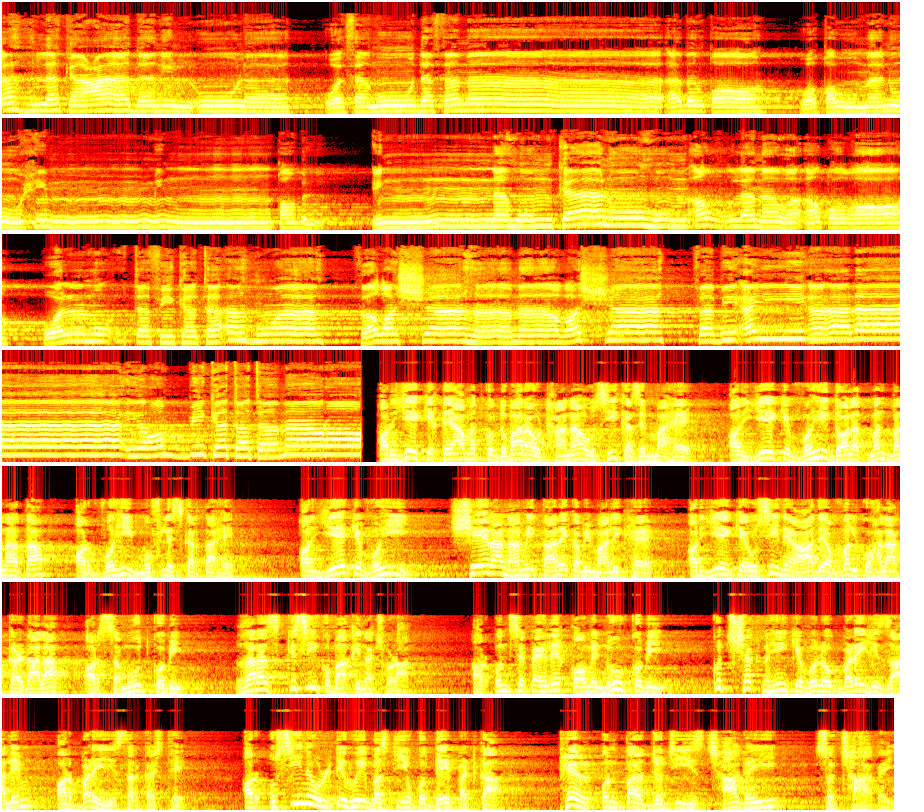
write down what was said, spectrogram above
أَهْلَكَ عَادًا الْأُولَى وَثَمُودَ فَمَا أَبْقَى وقوم نوح من قبل انهم كانوا هم اظلم واطغى والمؤتفكه اهوى فغشاها ما غشا فباي الاء ربك تتمارى اور یہ کہ قیامت کو دوبارہ اٹھانا اسی کا ذمہ ہے اور یہ کہ وہی دولت مند بناتا اور وہی مفلس کرتا ہے اور یہ کہ وہی شیرا نامی تارے کا بھی مالک ہے اور یہ کہ اسی نے عاد اول کو ہلاک کر ڈالا اور سمود کو بھی غرض کسی کو باقی نہ چھوڑا اور ان سے پہلے قوم نوح کو بھی کچھ شک نہیں کہ وہ لوگ بڑے ہی ظالم اور بڑے ہی سرکش تھے اور اسی نے الٹی ہوئی بستیوں کو دے پٹکا پھر ان پر جو چیز چھا گئی سو چھا گئی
